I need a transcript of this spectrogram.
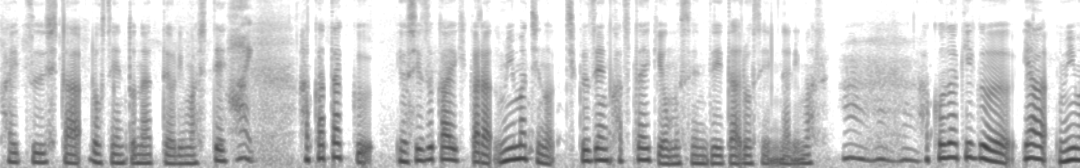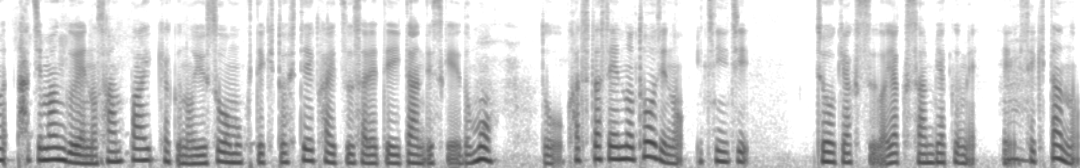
開通した路線となっておりまして、はい、博多区吉塚駅から海町の筑前勝田駅を結んでいた路線になります、うんうんうん、箱崎宮や海八幡宮への参拝客の輸送を目的として開通されていたんですけれどもと勝田線の当時の1日乗客数は約300名、うん、石炭の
